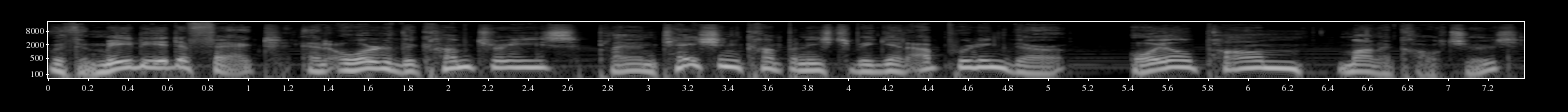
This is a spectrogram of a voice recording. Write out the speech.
with immediate effect and ordered the country's plantation companies to begin uprooting their oil palm monocultures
